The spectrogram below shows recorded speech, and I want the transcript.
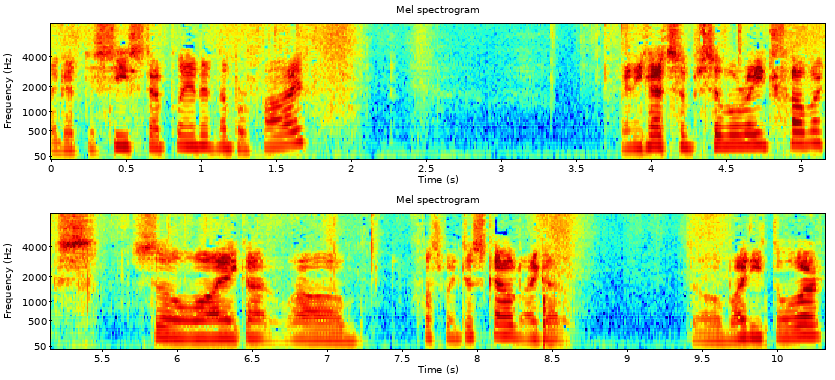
I got DCeased Dead Planet, number five. And he had some Silver Age comics. So I got, um, plus my discount, I got the Mighty Thor,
